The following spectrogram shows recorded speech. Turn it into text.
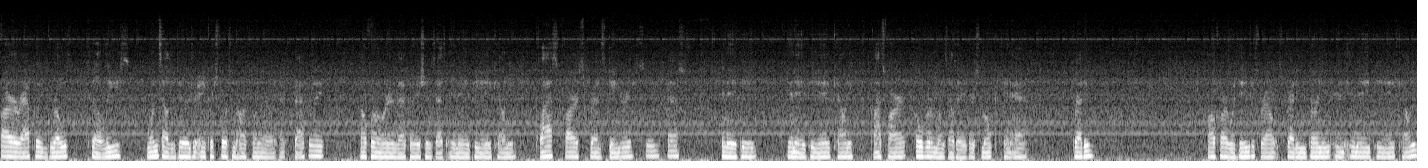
fire rapidly grows to at least 1,200 acres, forcing the hospital to evacuate. California ordered evacuations as NAPA County class fire spreads dangerously fast. NAP, NAPA County class fire over 1,000 acres, smoke and ash spreading. Wildfire with dangerous route spreading, burning in NAPA County.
